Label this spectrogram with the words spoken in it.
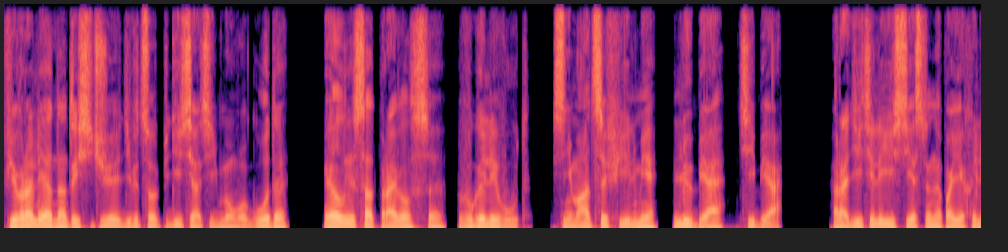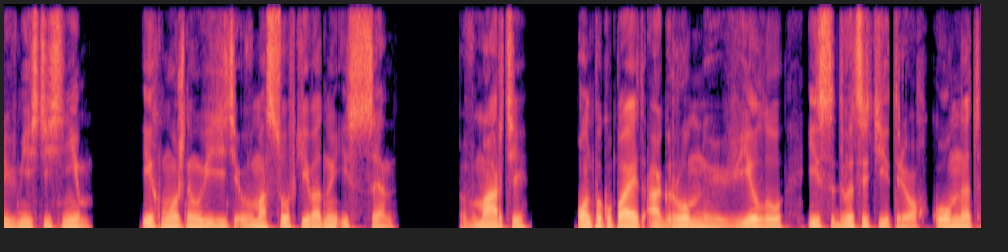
В феврале 1957 года Элвис отправился в Голливуд сниматься в фильме «Любя тебя». Родители, естественно, поехали вместе с ним. Их можно увидеть в массовке в одной из сцен. В марте он покупает огромную виллу из 23 комнат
